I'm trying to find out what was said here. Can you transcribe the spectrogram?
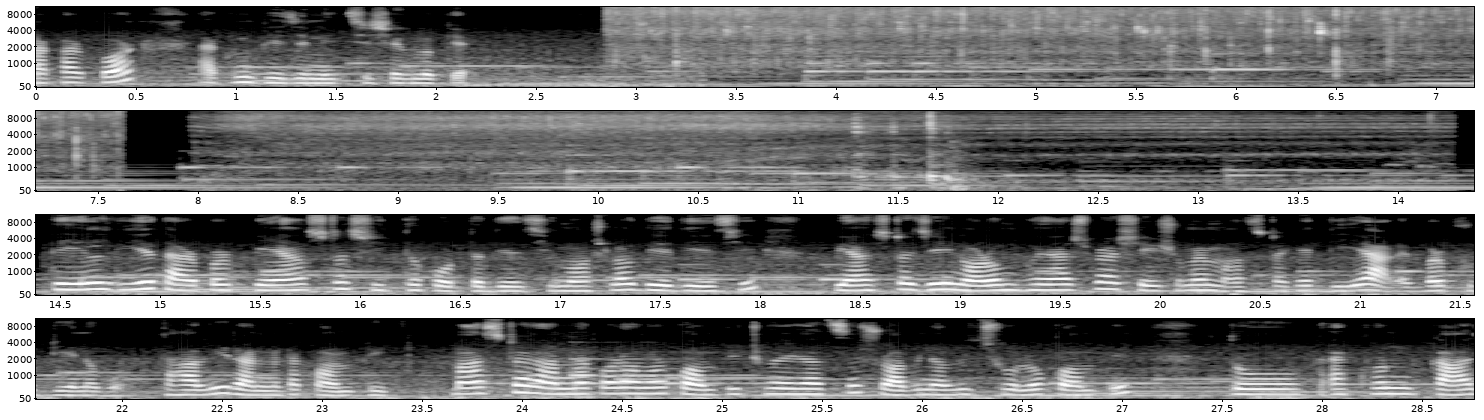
রাখার পর এখন ভেজে নিচ্ছি সেগুলোকে। তেল দিয়ে তারপর পেঁয়াজটা সিদ্ধ করতে দিয়েছি, মশলাও দিয়ে দিয়েছি। পেঁয়াজটা যেই নরম হয়ে আসবে আর সেই সময় মাছটাকে দিয়ে আরেকবার ফুটিয়ে নেব, তাহলেই রান্নাটা কমপ্লিট মাছটা রান্না করা আমার কমপ্লিট হয়ে গেছে, সয়াবিন আলুর ঝোলও কমপ্লিট তো এখন কাজ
